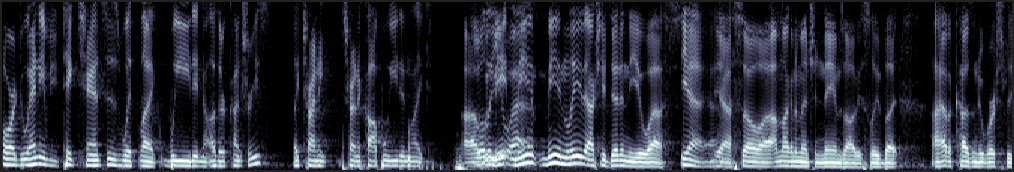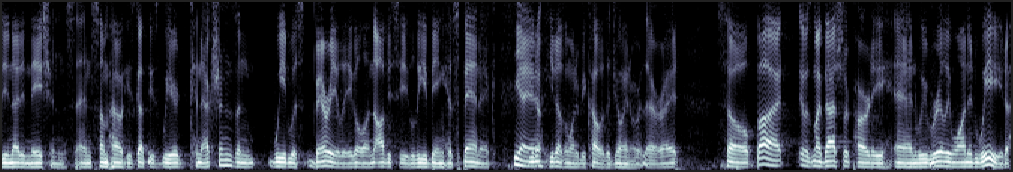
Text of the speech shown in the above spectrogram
or do any of you take chances with like weed in other countries, like trying to trying to cop weed in like? Uh, Well, the me, me, US. me and Lee actually did in the U.S. Yeah, yeah. yeah. So uh, I'm not going to mention names, obviously, but I have a cousin who works for the United Nations, and somehow he's got these weird connections. And weed was very illegal, and obviously Lee being Hispanic, Yeah, you yeah. know, he doesn't want to be caught with a joint over there, right? So, but it was my bachelor party, and we really wanted weed.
